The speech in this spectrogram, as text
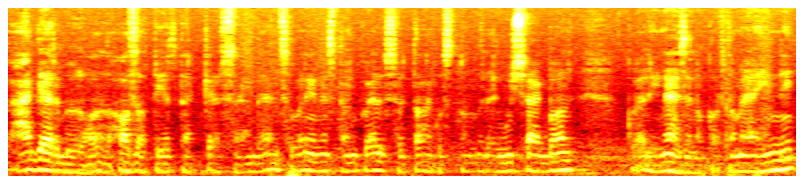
lágerből a hazatértekkel szemben. Szóval én ezt, amikor először találkoztam vele újságban, akkor elég nehezen akartam elhinni,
